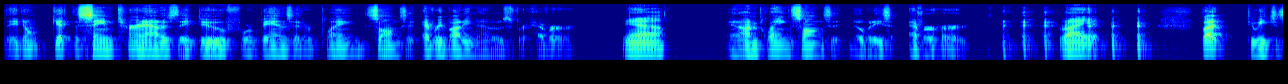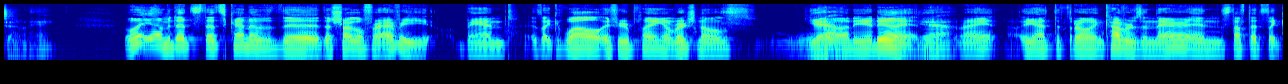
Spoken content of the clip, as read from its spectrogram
they don't get the same turnout as they do for bands that are playing songs that everybody knows forever. Yeah. And I'm playing songs that nobody's ever heard. right. But to each his own, hey? Well, yeah, I mean that's that's kind of the the struggle for every band. It's like, well, if you're playing originals, Yeah. what are you doing? Yeah. Right? You have to throw in covers in there and stuff that's like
